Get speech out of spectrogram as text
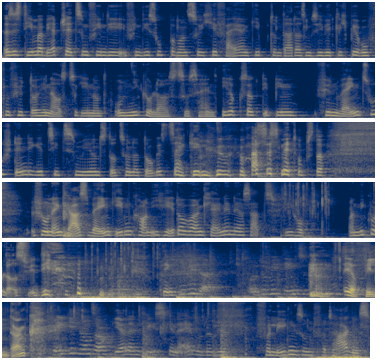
Also das Thema Wertschätzung finde ich, find ich super, wenn es solche Feiern gibt und da, dass man sich wirklich berufen fühlt, da hinauszugehen und, und Nikolaus zu sein. Ich habe gesagt, ich bin für den Wein zuständig, jetzt sitzen wir uns da zu einer Tageszeit gegenüber. Ich weiß es nicht, ob es da schon ein Glas Wein geben kann. Ich hätte aber einen kleinen Ersatz. Ich habe einen Nikolaus für dich. den gebe ich da. Und du mit dem zu tun Ja, vielen Dank. schenke ich uns auch gerne ein Gläschen ein oder wir verlegen es und vertagen es.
